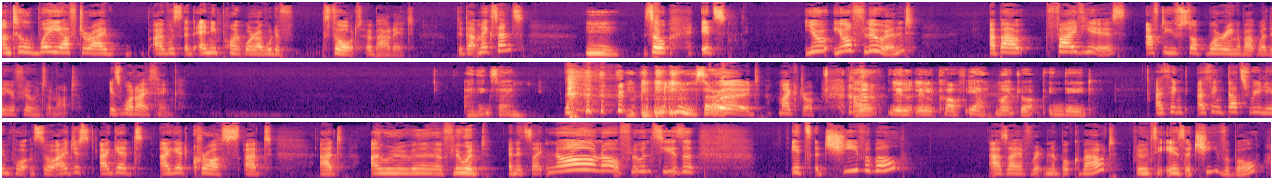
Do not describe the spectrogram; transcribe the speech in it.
until way after i i was at any point where i would have thought about it. Did that make sense? Mm. so it's you're you're fluent about 5 years after you stop worrying about whether you're fluent or not is what i think I think so. Sorry. Word. Mic drop. uh, little little cough. Yeah, mic drop. Indeed. I think I think that's really important. So I just I get I get cross at at I'm fluent, and it's like no, no, fluency is a it's achievable, as I have written a book about. Fluency is achievable,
